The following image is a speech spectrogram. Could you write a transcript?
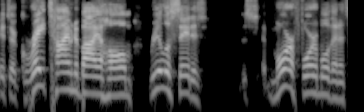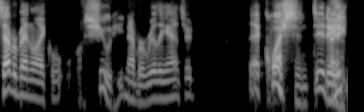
"It's a great time to buy a home. Real estate is more affordable than it's ever been." Like, "Oh, shoot, he never really answered that question, did he?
